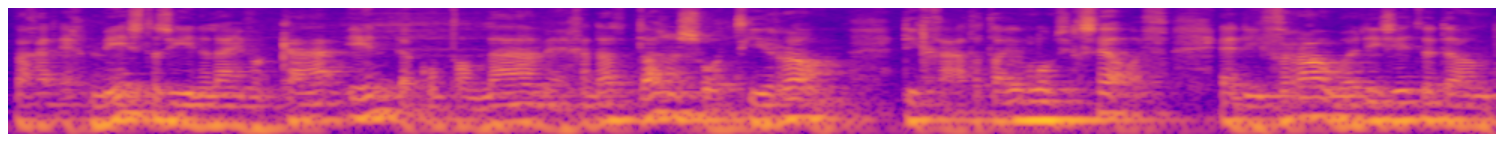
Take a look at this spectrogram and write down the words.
waar gaat echt mis? Dan zie je in de lijn van K in, daar komt dan Lamech. En dat, dat is een soort tiran. Die gaat het helemaal om zichzelf. En die vrouwen, die zitten dan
